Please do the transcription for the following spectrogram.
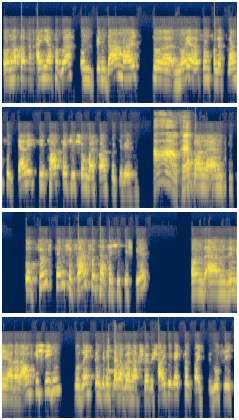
und habe da dann ein Jahr verbracht und bin damals zur Neueröffnung von der Frankfurt Galaxy tatsächlich schon bei Frankfurt gewesen. Ah, okay. Habe dann ähm, so 15 für Frankfurt tatsächlich gespielt und ähm, sind wir ja dann aufgestiegen. 2016 bin ich dann aber nach Schwäbisch Hall gewechselt, weil ich beruflich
